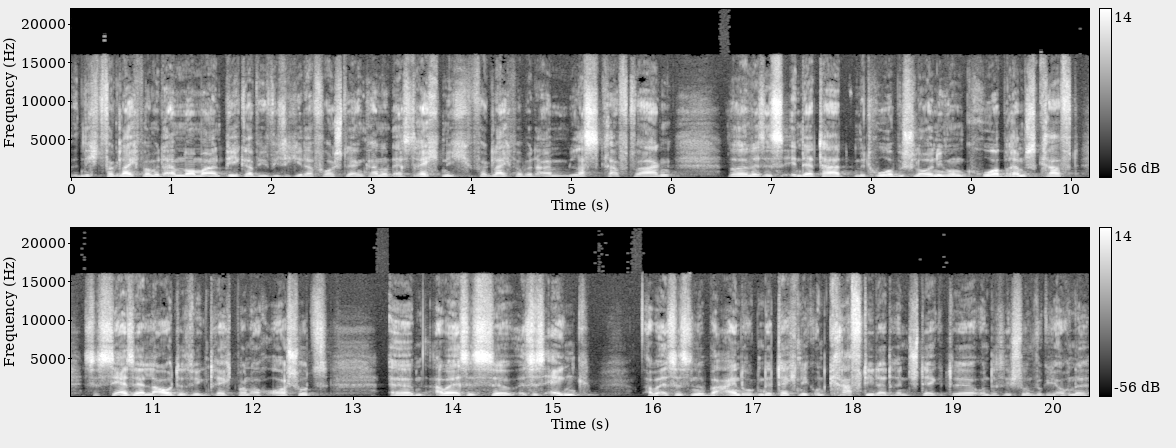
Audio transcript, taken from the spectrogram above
nicht vergleichbar mit einem normalen Pkw, wie sich jeder vorstellen kann und erst recht nicht vergleichbar mit einem Lastkraftwagen, sondern es ist in der Tat mit hoher Beschleunigung, hoher Bremskraft. Es ist sehr, sehr laut, deswegen trägt man auch Ohrschutz. Ähm, aber es ist, äh, es ist eng aber es ist eine beeindruckende Technik und Kraft, die da drin steckt. Äh, und es ist schon wirklich auch eine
